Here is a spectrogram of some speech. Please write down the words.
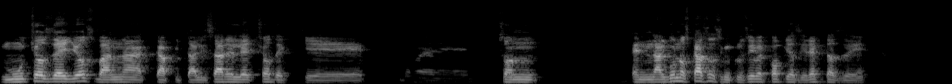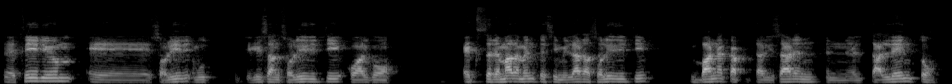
Muchos de ellos van a capitalizar el hecho de que eh, son, en algunos casos, inclusive copias directas de, Ethereum eh, utilizan Solidity o algo extremadamente similar a Solidity, van a capitalizar en, el talento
